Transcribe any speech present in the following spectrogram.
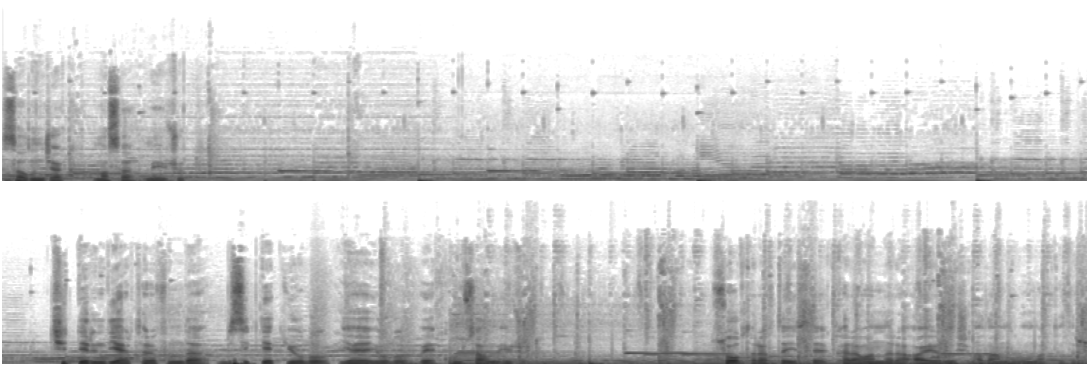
Salıncak, masa mevcut. Çitlerin diğer tarafında bisiklet yolu, yaya yolu ve kumsal mevcut. Sol tarafta ise karavanlara ayrılmış alan bulunmaktadır.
